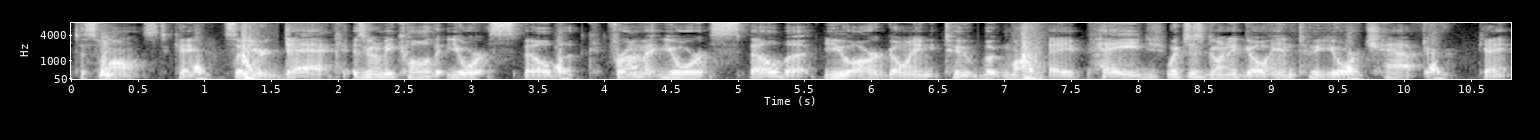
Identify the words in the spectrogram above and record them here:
to smallest, okay? So your deck is gonna be called your spell book. From your spell book, you are going to bookmark a page, which is gonna go into your chapter okay?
